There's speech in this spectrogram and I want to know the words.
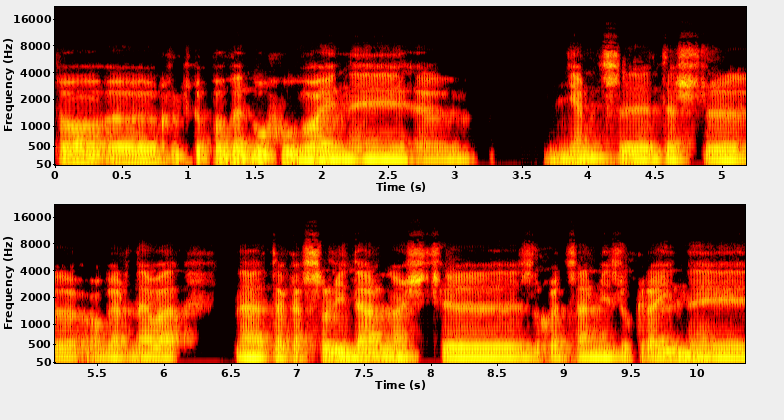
po, e, krótko po wybuchu wojny e, Niemcy też e, ogarnęła taka solidarność z uchodźcami z Ukrainy,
